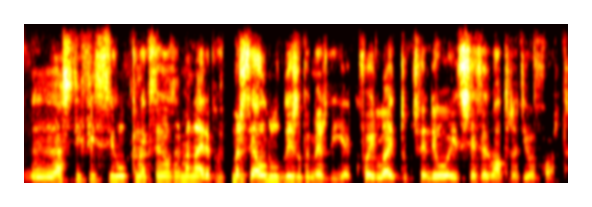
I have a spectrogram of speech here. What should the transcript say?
Uh, acho difícil que não é seja de outra maneira, porque Marcelo, desde o primeiro dia que foi eleito, defendeu a existência de uma alternativa forte.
